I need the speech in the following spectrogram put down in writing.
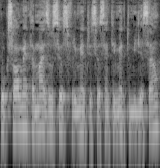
o que só aumenta mais o seu sofrimento e o seu sentimento de humilhação.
